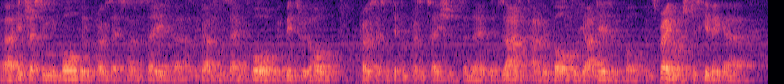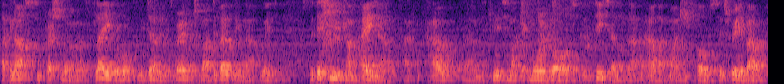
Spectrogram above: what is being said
uh, interesting, involving process. And as I say, uh, as the guys were saying before, we've been through the whole process with different presentations, and the, the designs have kind of evolved, and the ideas have evolved. But it's very much just giving a, like an artist's impression or a flavour of what can be done, and it's very much about developing that with with this new campaign now, how um, the community might get more involved with the detail of that and how that might unfold. So it's really about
